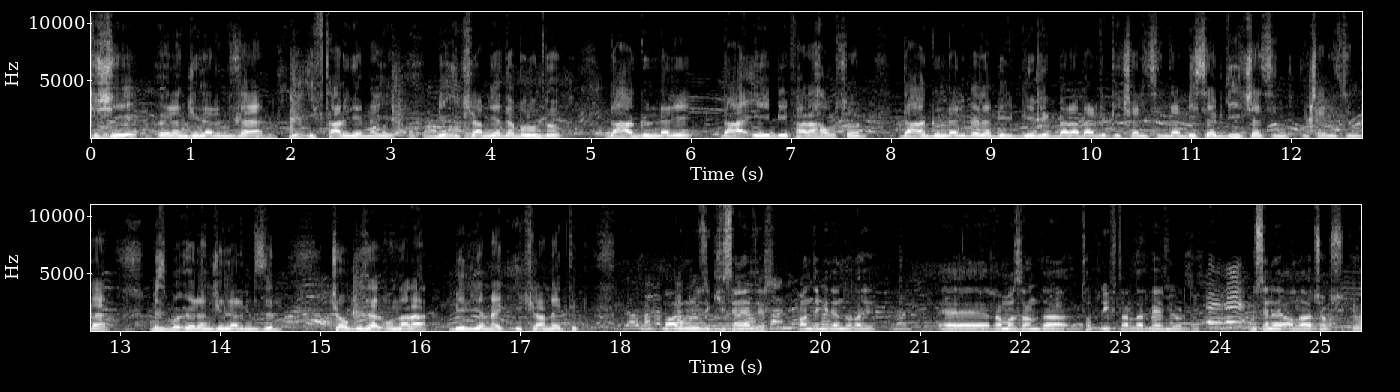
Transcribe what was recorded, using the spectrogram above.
kişi öğrencilerimize bir iftar yemeği, bir ikramiyede bulundu. Daha günleri daha iyi bir ferah olsun. Daha günleri böyle bir birlik beraberlik içerisinde, bir sevgi içerisinde, biz bu öğrencilerimizin çok güzel onlara bir yemek ikram ettik. Malumunuz iki senedir pandemiden dolayı eee, Ramazan'da toplu iftarlar vermiyorduk. Bu sene Allah'a çok şükür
